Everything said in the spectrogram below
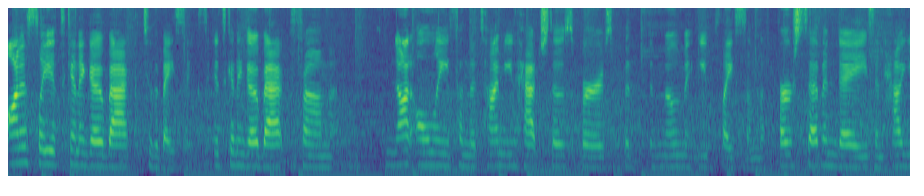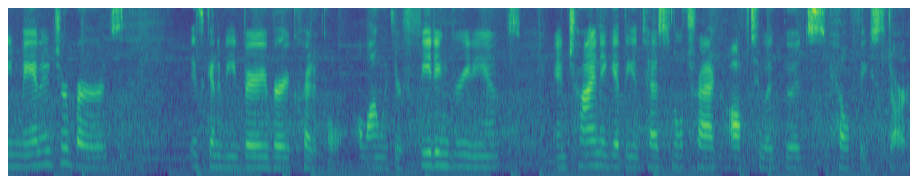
Honestly, it's going to go back to the basics. It's going to go back from not only from the time you hatch those birds, but the moment you place them. The first seven days and how you manage your birds is going to be very, very critical, along with your feed ingredients and trying to get the intestinal tract off to a good, healthy start.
